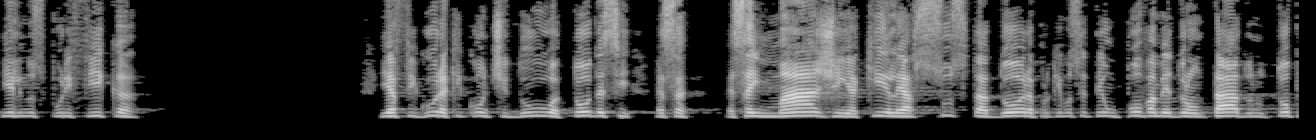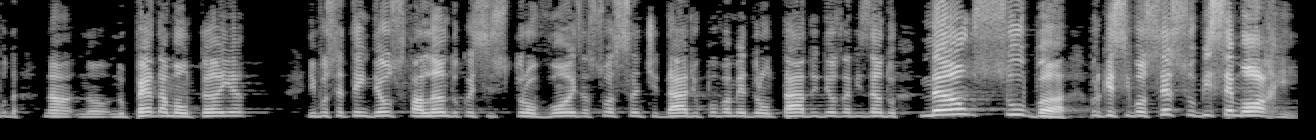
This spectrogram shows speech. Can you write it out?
e ele nos purifica. E a figura que continua, toda esse, essa, essa imagem aqui, é assustadora, porque você tem um povo amedrontado no topo, da, na, no, no pé da montanha, e você tem Deus falando com esses trovões, a sua santidade, o povo amedrontado, e Deus avisando: não suba, porque se você subir, você morre.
